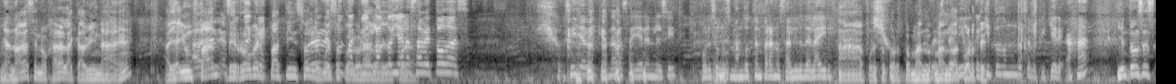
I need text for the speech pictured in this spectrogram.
Mira, no hagas enojar a la cabina, ¿eh? Ahí hay un A ver, fan de Robert que- Pattinson de Hueso Colorado. que Orlando ya las sabe todas. Sí, ya vi que andabas ayer en el sitio. Por eso nos mandó temprano salir del aire. Ah, por eso Hijo, cortó, mandó, te mandó a digo que corte. aquí todo el mundo hace lo que quiere. Ajá. Y entonces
